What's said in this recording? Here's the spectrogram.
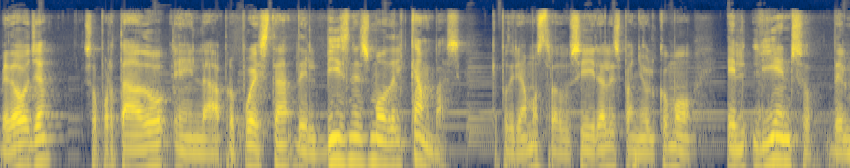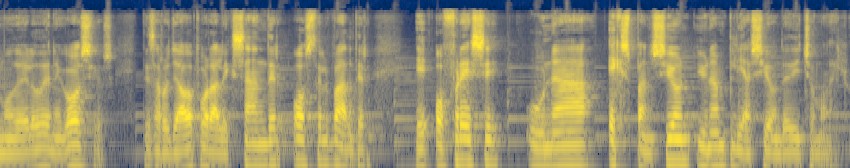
Bedoya, soportado en la propuesta del Business Model Canvas, podríamos traducir al español como el lienzo del modelo de negocios, desarrollado por Alexander Osterwalder, eh, ofrece una expansión y una ampliación de dicho modelo.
